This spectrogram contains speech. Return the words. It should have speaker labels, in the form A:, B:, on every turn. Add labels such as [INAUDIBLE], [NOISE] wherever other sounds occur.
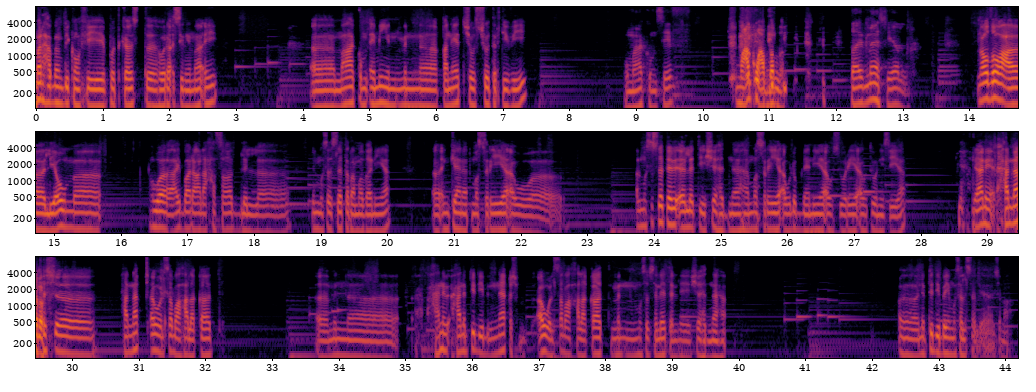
A: مرحبا بكم في بودكاست هراء سينمائي. آه، معكم أمين من قناة Shows Shooter TV.
B: ومعكم سيف.
C: ومعاكم عبد الله. [LAUGHS]
B: طيب ماشي يلا.
A: موضوع آه، اليوم آه، هو عبارة على حصاد لل- للمسلسلات الرمضانية. إن كانت مصرية أو المسلسلات التي شاهدناها مصرية أو لبنانية أو سورية أو تونسية. يعني حنناقش آه، حنناقش أول سبع حلقات آه، من آه، حن- حنبتدي بنناقش أول سبع حلقات من المسلسلات اللي شاهدناها آه، نبتدي بأي مسلسل يا جماعة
